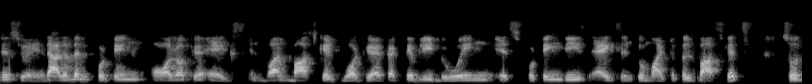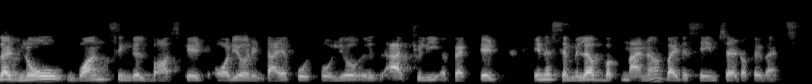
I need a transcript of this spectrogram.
this way. Rather than putting all of your eggs in one basket what you're effectively doing is putting these eggs into multiple baskets so that no one single basket or your entire portfolio is actually affected in a similar manner by the same set of events.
